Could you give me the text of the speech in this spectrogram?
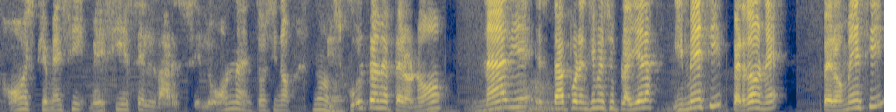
no, es que Messi, Messi es el Barcelona, entonces no, no discúlpeme, pero no, nadie está por encima de su playera, y Messi, perdone, pero Messi,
